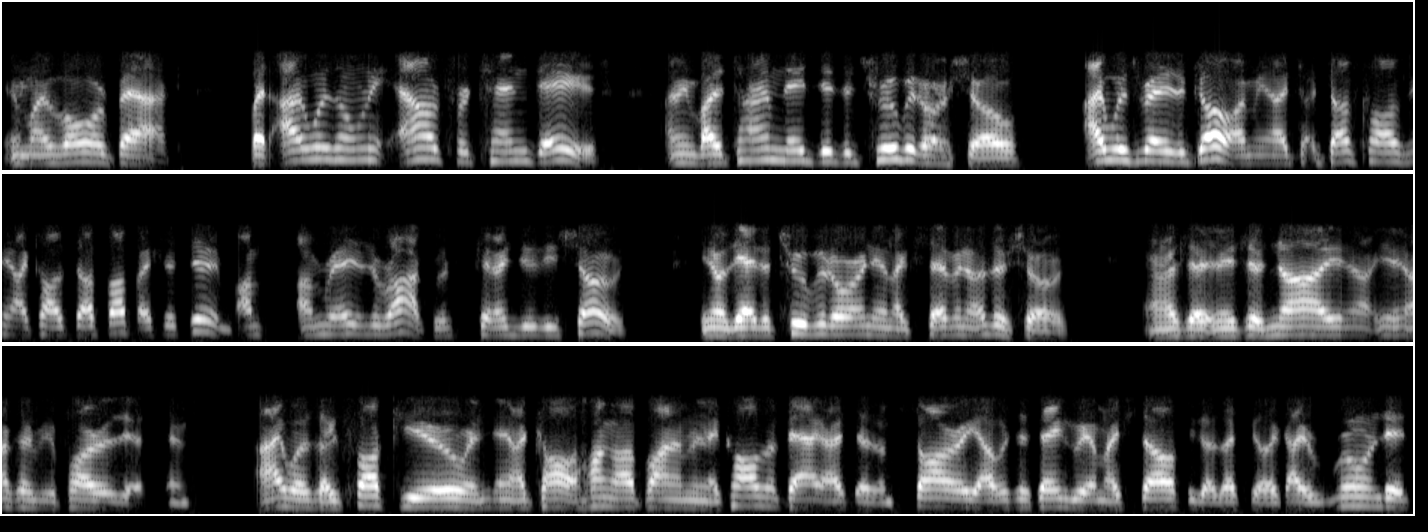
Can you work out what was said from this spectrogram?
in my lower back, but I was only out for ten days. I mean, by the time they did the Troubadour show, I was ready to go. I mean, I, Duff calls me. I called Duff up. I said, "Dude, I'm I'm ready to rock. Can I do these shows?" You know, they had the Troubadour and then like seven other shows. And I said, and he said, "No, you're not. You're not going to be a part of this." And I was like, "Fuck you!" And then I called, hung up on him, and they called him back. I said, "I'm sorry. I was just angry at myself because I feel like I ruined it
